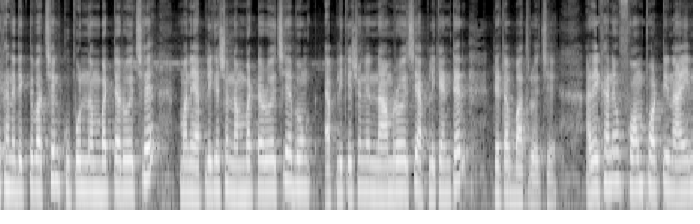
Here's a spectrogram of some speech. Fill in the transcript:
এখানে দেখতে পাচ্ছেন কুপন নাম্বারটা রয়েছে মানে অ্যাপ্লিকেশন নাম্বারটা রয়েছে এবং অ্যাপ্লিকেশনের নাম রয়েছে অ্যাপ্লিক্যান্টের ডেট অফ বার্থ রয়েছে। আর এখানেও ফর্ম ফর্টি নাইন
